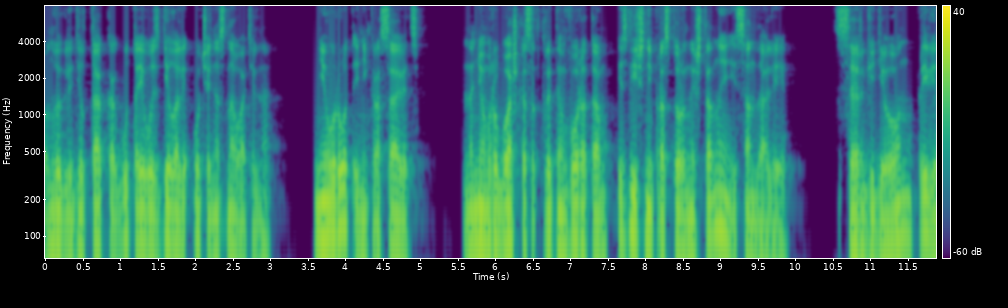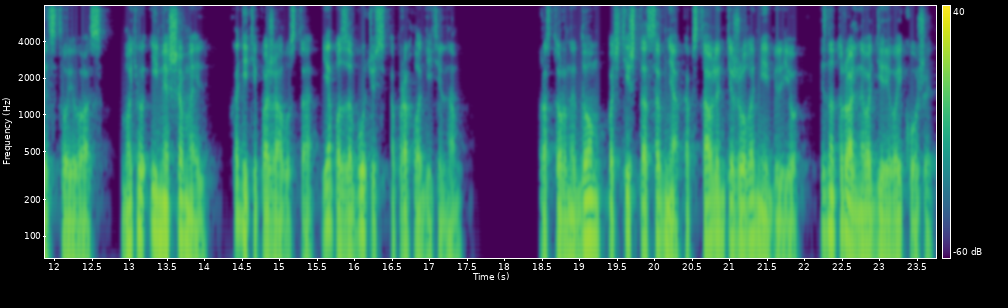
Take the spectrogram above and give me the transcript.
он выглядел так, как будто его сделали очень основательно. Не урод и не красавец. На нем рубашка с открытым воротом, излишне просторные штаны и сандалии. «Сэр Гидеон, приветствую вас. Мое имя Шамель. Входите, пожалуйста, я позабочусь о прохладительном». Просторный дом, почти что особняк, обставлен тяжелой мебелью из натурального дерева и кожи.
